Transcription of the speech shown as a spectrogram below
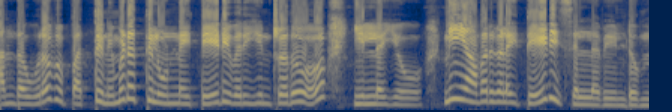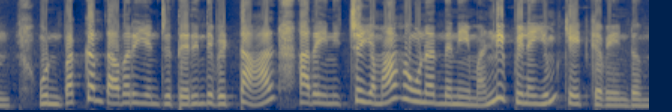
அந்த உறவு பத்து நிமிடத்தில் உன்னை தேடி வருகின்றதோ இல்லையோ நீ அவர்களை தேடி செல்ல வேண்டும். உன் பக்கம் தவறு என்று தெரிந்துவிட்டால் அதை நிச்சயமாக உணர்ந்து நீ மன்னிப்பினையும் கேட்க வேண்டும்.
